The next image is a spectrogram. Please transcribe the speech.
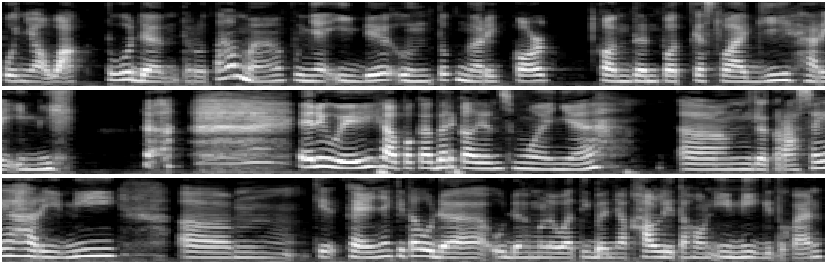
punya waktu, dan terutama punya ide untuk nge-record konten podcast lagi hari ini. anyway, apa kabar kalian semuanya? Um, gak kerasa ya hari ini um, kayaknya kita udah udah melewati banyak hal di tahun ini gitu kan.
